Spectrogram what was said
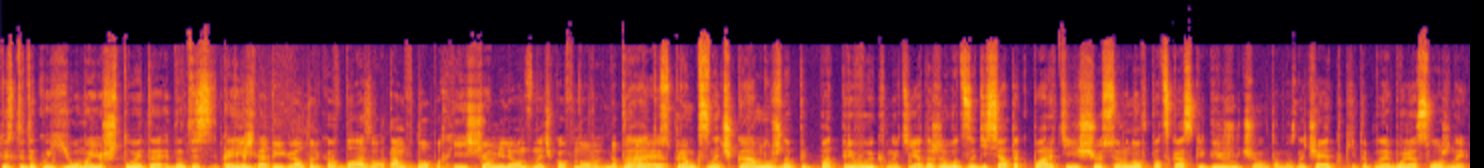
То есть ты такой, ё-моё, что это? Ну, то есть, конечно... А ты, а ты играл только в базу, а там в допах еще миллион значков новых добавляют. Да, то есть прям к значкам нужно подпривыкнуть. Я даже вот за десяток партий еще все равно в подсказке гляжу, что он там означает, какие-то наиболее сложные.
